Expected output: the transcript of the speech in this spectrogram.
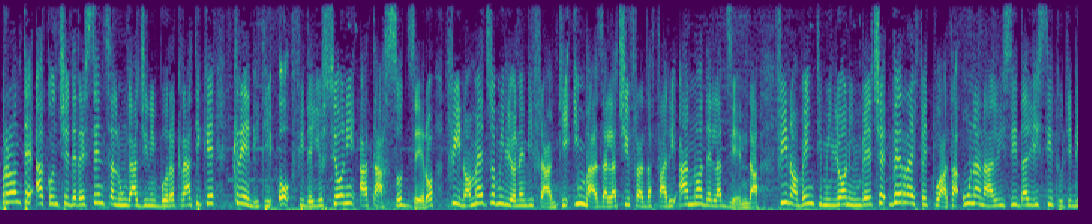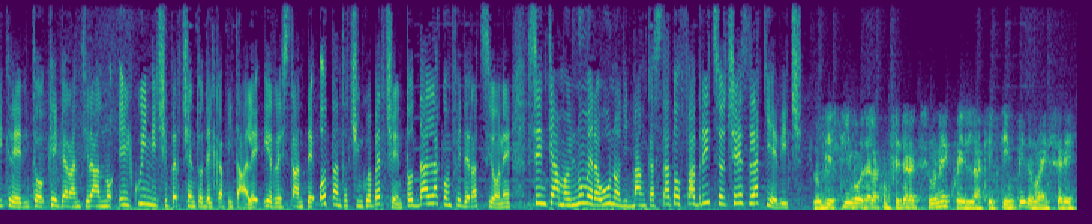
pronte a concedere senza lungaggini burocratiche crediti o fideiussioni a tasso zero fino a mezzo milione di franchi in base alla cifra d'affari annua dell'azienda. Fino a 20 milioni invece verrà effettuata un'analisi dagli istituti di credito che garantiranno il 15% del capitale, il restante 85% dalla Confederazione. Sentiamo il numero uno di Banca Stato Fabrizio Ceslakiewicz. L'obiettivo della Confederazione è quella che i tempi devono essere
